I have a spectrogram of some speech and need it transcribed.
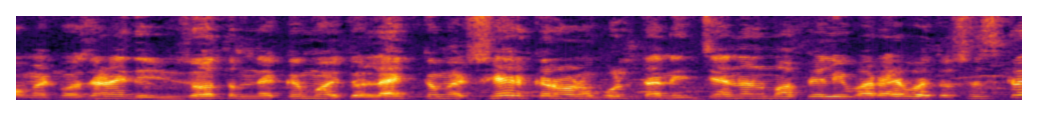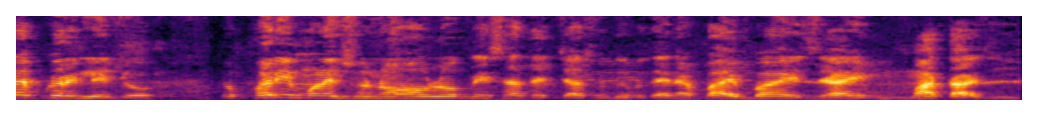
કોમેન્ટમાં જણાવી દેજો. જો તમને ગમ્યો હોય તો લાઈક કમેન્ટ શેર કરવાનું ભૂલતા નહીં. ચેનલમાં પહેલી વાર આવ્યો હોય તો સબસ્ક્રાઈબ કરી લેજો. તો ફરી મળીશું નવા બ્લોગની સાથે. ત્યાં સુધી બધાને બાય બાય જય માતાજી.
